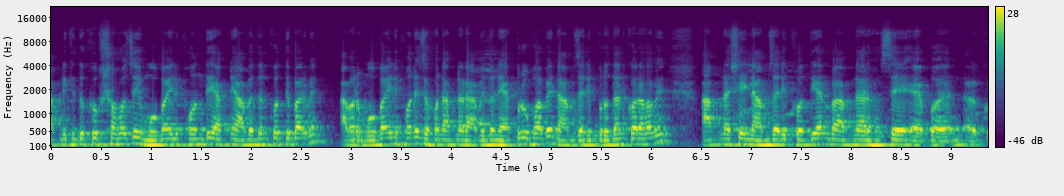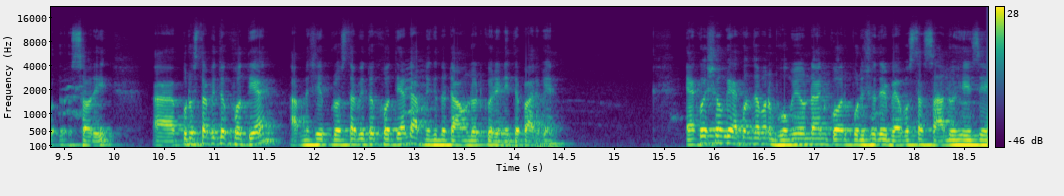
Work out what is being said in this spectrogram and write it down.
আপনি কিন্তু খুব সহজেই মোবাইল ফোন দিয়ে আপনি আবেদন করতে পারবেন। আবার মোবাইল ফোনে যখন আপনার আবেদন অ্যাপ্রুভ হবে, নামজারি প্রদান করা হবে, আপনার সেই নামজারি খতিয়ান বা আপনার হচ্ছে সরি প্রস্তাবিত খতিয়ান, আপনি সেই প্রস্তাবিত খতিয়ানটা আপনি কিন্তু ডাউনলোড করে নিতে পারবেন। একই সঙ্গে এখন যেমন ভূমি উন্নয়ন কর পরিষদের ব্যবস্থা চালু হয়েছে,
